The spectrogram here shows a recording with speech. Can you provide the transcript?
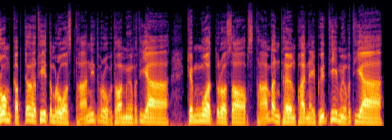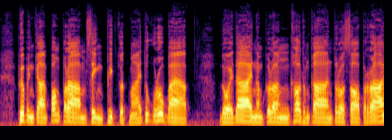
ร่วมกับเจ้าหน้าที่ตำรวจสถานีตำรวจภูธรเมืองพัทยา เข้มงวดตรวจสอบสถานบันเทิงภายในพื้นที่เมืองพัทยา เพื่อเป็นการป้องปรามสิ่งผิดกฎหมายทุกรูปแบบ โดยได้นำกำลังเข้าทำการตรวจสอบร้าน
